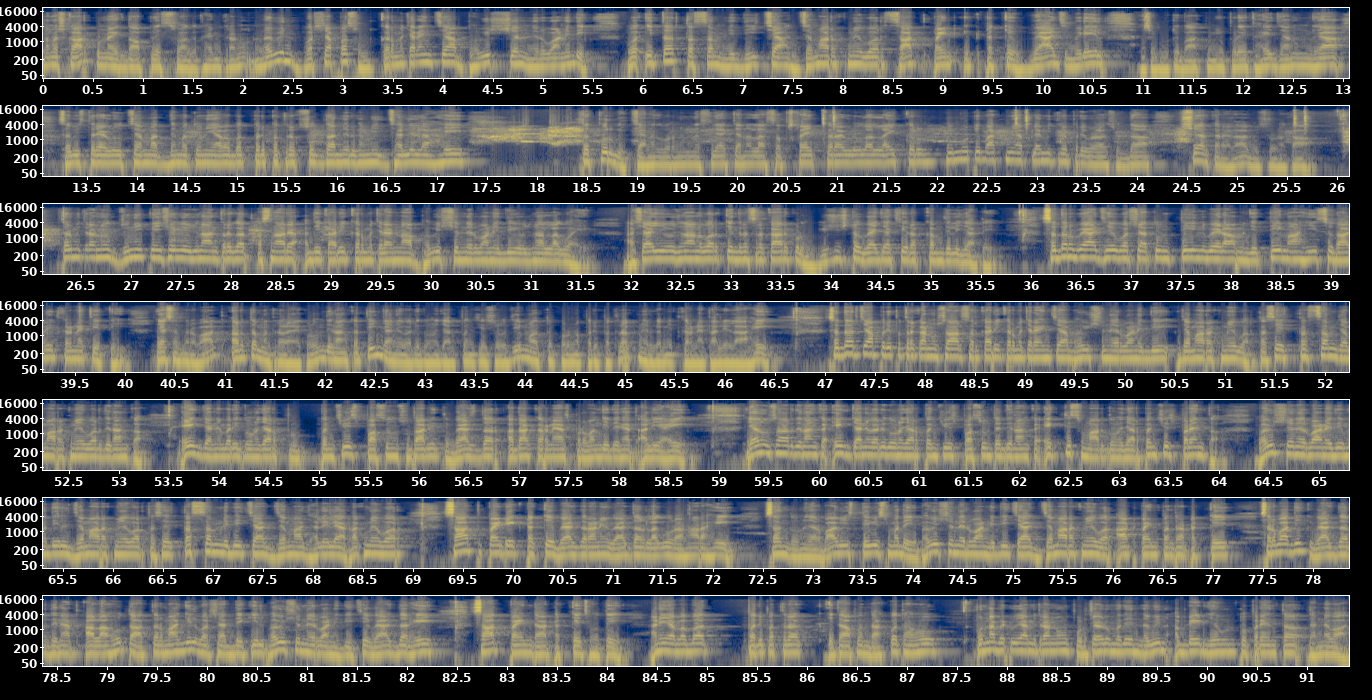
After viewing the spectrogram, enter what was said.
नमस्कार पुन्हा एकदा आपले स्वागत आहे मित्रांनो. नवीन वर्षापासून कर्मचाऱ्यांच्या भविष्य निर्वाह निधी व इतर तत्सम निधीच्या जमा रकमेवर सात पॉईंट एक टक्के व्याज मिळेल. अशी मोठी बातमी पुढे येत आहे. जाणून घ्या. सविस्तर या व्हिडिओच्या माध्यमातून याबाबत परिपत्रक सुद्धा निर्गमित झालेलं आहे. तत्पूर्वी चॅनलवर नवीन असल्या चॅनलला सबस्क्राईब करा व्हिडिओला लाईक करून ही मोठी बातमी आपल्या मित्रपरिवाराला सुद्धा शेअर करायला विसरू नका. तर मित्रांनो जुनी पेन्शन योजना अंतर्गत असणाऱ्या अधिकारी कर्मचाऱ्यांना भविष्य निर्वाह निधी योजना लागू आहे. अशा योजनांवर केंद्र सरकारकडून विशिष्ट व्याजाची रक्कम दिली जाते. सदर व्याज हे वर्षातून तीन वेळा म्हणजे तिमाही सुधारित करण्यात येते. या संदर्भात अर्थ मंत्रालयाकडून दिनांक तीन जानेवारी दोन हजार पंचवीस रोजी महत्त्वपूर्ण परिपत्रक निर्गमित करण्यात आलेलं आहे. सदरच्या परिपत्रकानुसार सरकारी कर्मचाऱ्यांच्या भविष्य निर्वाह निधी जमा रकमेवर तसेच तत्सम जमा रकमेवर दिनांक एक जानेवारी दोन हजार पंचवीसपासून सुधारित व्याजदर अदा करण्यास परवानगी देण्यात आली आहे. यानुसार दिनांक एक जानेवारी दोन हजार पंचवीसपासून ते दिनांक एकतीस मार्च दोन हजार पंचवीसपर्यंत. भविष्य निर्वाह निधीमधील जमा रकमेवर तसेच तत्सम निधीच्या जमा झालेल्या रकमेवर सात पॉईंट एक टक्के व्याजदराने व्याजदर लागू राहणार आहे. सन दोन हजार बावीस तेवीसमध्ये भविष्य निर्वाह निधीच्या जमा रकमेवर आठ पॉईंट पंधरा टक्के सर्वाधिक व्याजदर देण्यात आला होता तर मागील वर्षात देखील भविष्य निर्वाह निधीचे व्याजदर हे सात पॉईंट दहा टक्केच होते. आणि याबाबत परिपत्रक इथं आपण दाखवत आहोत. पुन्हा भेटूया मित्रांनो पुढच्या व्हिडिओमध्ये नवीन अपडेट घेऊन तोपर्यंत धन्यवाद.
